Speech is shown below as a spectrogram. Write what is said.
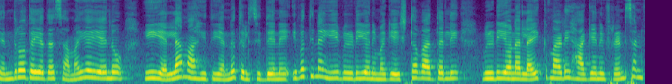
ಚಂದ್ರೋದಯದ ಸಮಯ ಏನು, ಈ ಎಲ್ಲ ಮಾಹಿತಿಯನ್ನು ತಿಳಿಸಿದ್ದೇನೆ. ಇವತ್ತಿನ ಈ ವಿಡಿಯೋ ನಿಮಗೆ ಇಷ್ಟವಾದಲ್ಲಿ ವಿಡಿಯೋನ ಲೈಕ್ ಮಾಡಿ, ಹಾಗೆ ನಿಮ್ಮ ಫ್ರೆಂಡ್ಸ್ ಆ್ಯಂಡ್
